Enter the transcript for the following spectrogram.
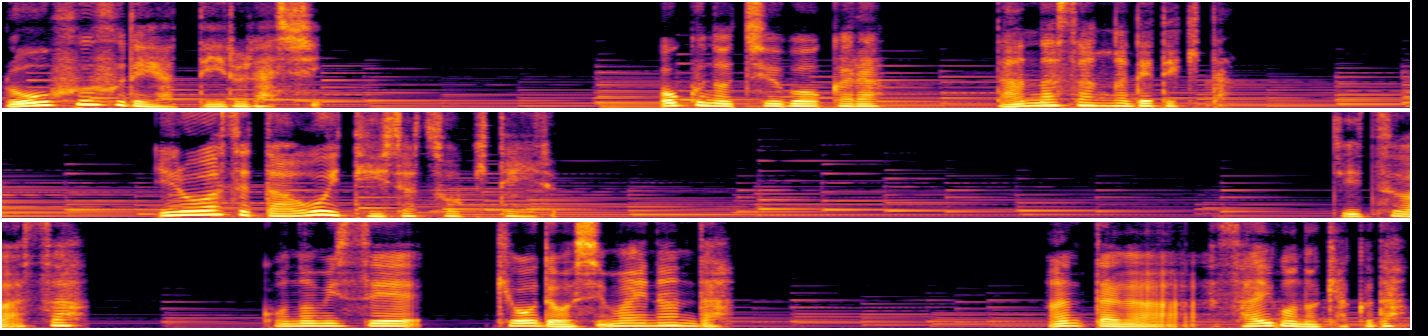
老夫婦でやっているらしい。奥の厨房から旦那さんが出てきた。色あせた青い T シャツを着ている。実はさこの店今日でおしまいなんだ。あんたが最後の客だ。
